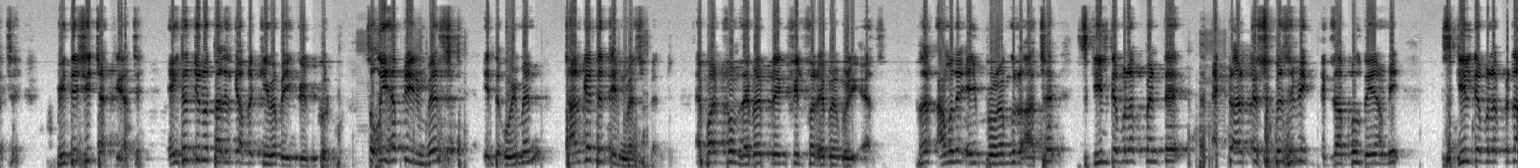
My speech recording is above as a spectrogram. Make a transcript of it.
আছে, বিদেশি চাকরি আছে, এইটার জন্য তাদেরকে আমরা কীভাবে ইকুইপ করব? So we have to invest in the women targeted investment apart from level playing field for everybody else আমাদের এই প্রোগ্রামগুলো আছে স্কিল ডেভেলপমেন্টে একটা আরেকটা স্পেসিফিক এক্সাম্পল দিই আমি স্কিল ডেভেলপমেন্টে,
